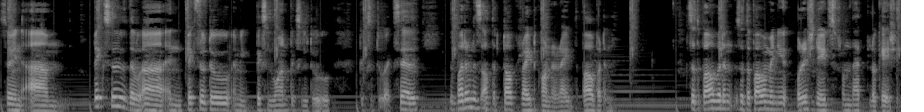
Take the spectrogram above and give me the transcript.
So in um, pixel the uh, in pixel 2 i mean pixel 1 pixel 2 pixel 2 xl the button is on the top right corner right the power button so the power button so the power menu originates from that location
